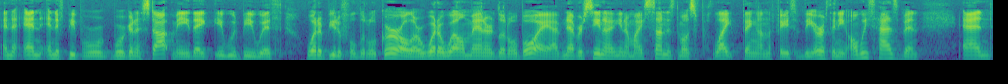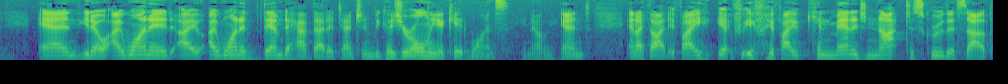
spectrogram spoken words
and and, and if people were, were going to stop me, they it would be with what a beautiful little girl or what a well mannered little boy. I've never seen a you know my son is the most polite thing on the face of the earth, and he always has been. And and you know i wanted I, I wanted them to have that attention because you're only a kid once you know and and i thought if i if, if, if i can manage not to screw this up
